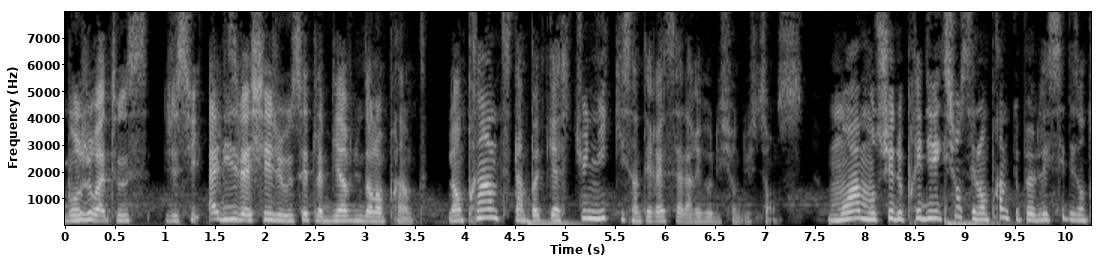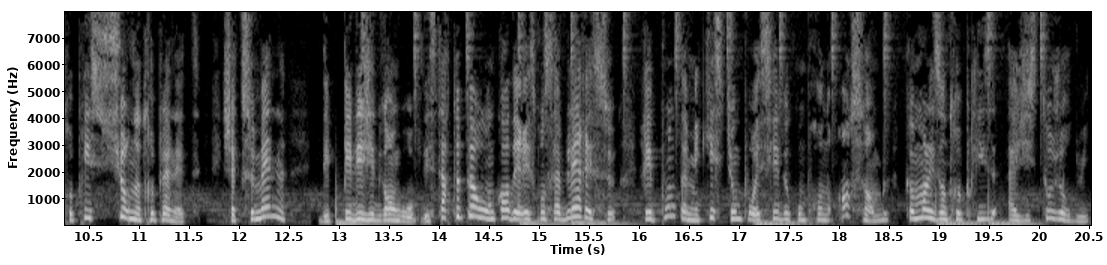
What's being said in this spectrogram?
Bonjour à tous, je suis Alice Vacher, je vous souhaite la bienvenue dans l'empreinte. L'empreinte, c'est un podcast unique qui s'intéresse à la révolution du sens. Moi, mon sujet de prédilection, c'est l'empreinte que peuvent laisser des entreprises sur notre planète. Chaque semaine, des PDG de grands groupes, des start ou encore des responsables RSE répondent à mes questions pour essayer de comprendre ensemble comment les entreprises agissent aujourd'hui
